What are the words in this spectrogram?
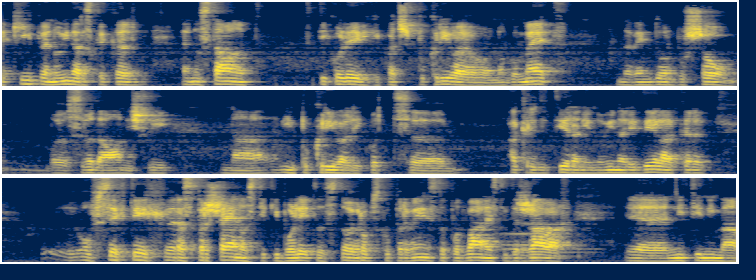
ekipe novinarske, ker enostavno ti kolegi, ki pač pokrivajo nogomet, ne vem, kdo bo šel, bojo seveda oni šli na, in pokrivali kot uh, akreditirani novinari dela, ker o vseh teh razpršenosti, ki bo letos to Evropsko prvenstvo po 12 državah, je, niti nima.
